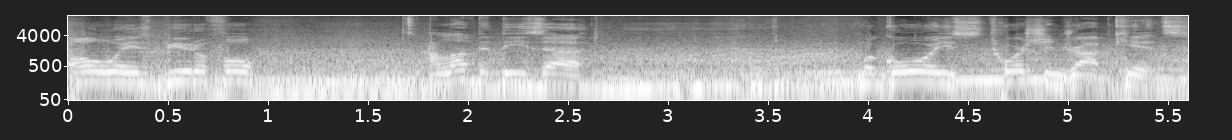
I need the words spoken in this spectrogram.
always beautiful. I love that these uh, McGaughy's torsion drop kits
